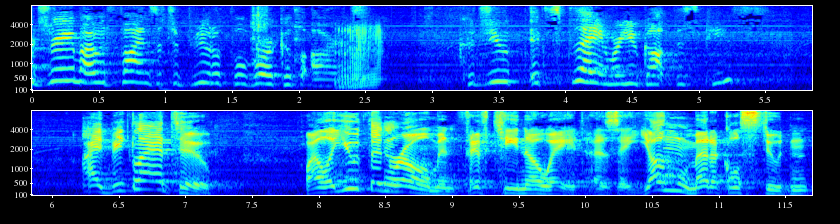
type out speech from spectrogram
ever dream I would find such a beautiful work of art. Could you explain where you got this piece? I'd be glad to. While a youth in Rome in 1508, as a young medical student,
